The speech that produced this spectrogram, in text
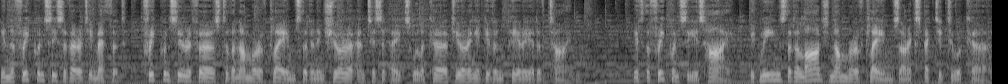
In the frequency severity method, frequency refers to the number of claims that an insurer anticipates will occur during a given period of time. If the frequency is high, it means that a large number of claims are expected to occur.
